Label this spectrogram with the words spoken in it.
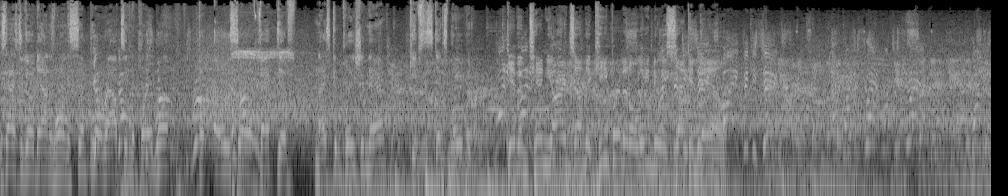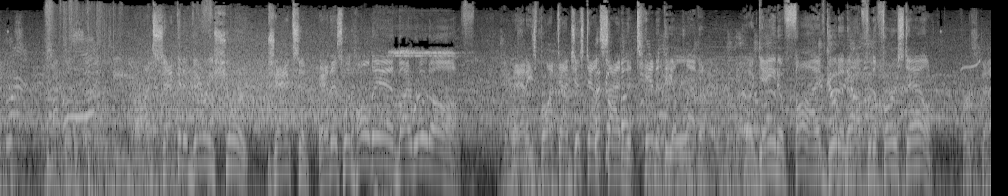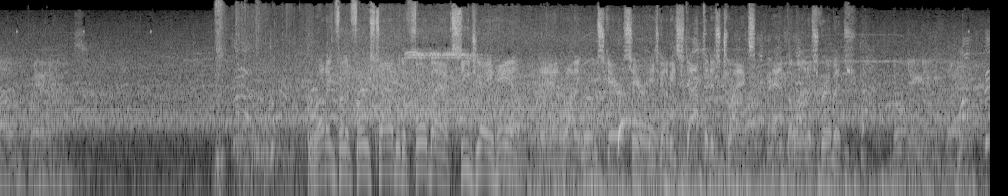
This has to go down as one of the simpler routes in the playbook, but oh so effective. Nice completion there. Keeps the sticks moving. Give him 10 yards on the keeper, and it'll lead to a second down. On second and very short, Jackson. And this one hauled in by Rudolph. And he's brought down just outside of the 10 at the 11. A gain of five, good enough for the first down. First down, Rams. Running for the first time with a fullback, C.J. Ham. And running room scarce here. He's going to be stopped in his tracks at the line of scrimmage. No gain on the play.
